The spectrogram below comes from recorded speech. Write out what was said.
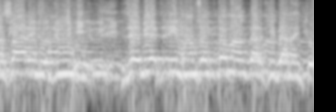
আসারি রুজুহি যে ব্যক্তি ভাঁসক্ত মাছদার কি বানাইতো?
